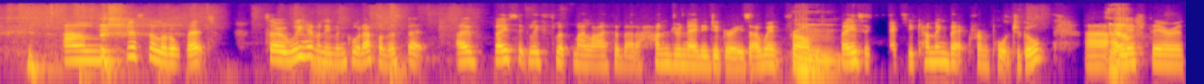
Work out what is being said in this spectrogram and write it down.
um, just a little bit. So we haven't even caught up on this, but I've basically flipped my life about 180 degrees. I went from mm. basic actually coming back from Portugal. Uh, yeah. I left there at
